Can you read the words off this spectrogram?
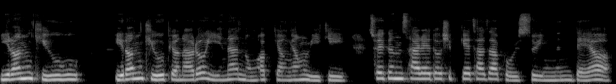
이런 기후 이런 기후변화로 인한 농업 경영 위기, 최근 사례도 쉽게 찾아볼 수 있는데요.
